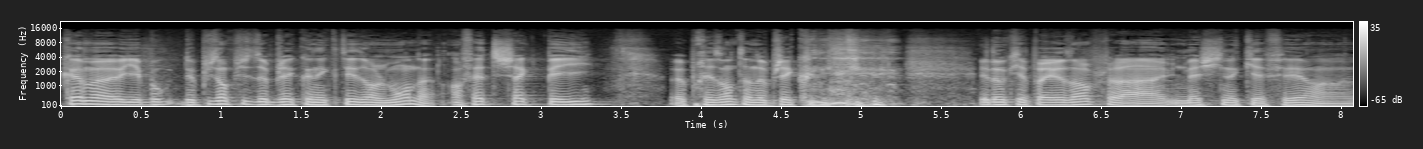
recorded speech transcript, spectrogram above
comme euh, il y a de plus en plus d'objets connectés dans le monde, en fait, chaque pays euh, présente un objet connecté. Et donc, il y a par exemple une machine à café euh,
